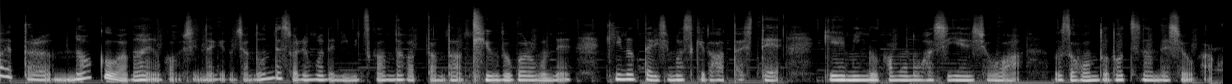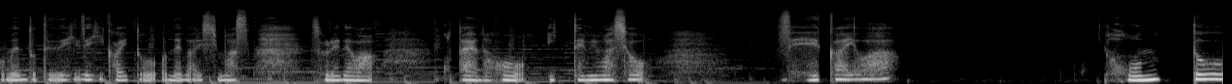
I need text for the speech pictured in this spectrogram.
えたらなくはないのかもしれないけど、じゃあなんでそれまでに見つかんなかったんだっていうところもね、気になったりしますけど、果たしてゲーミングカモノハシ現象は嘘本当どっちなんでしょうかコメントでぜひぜひ回答をお願いします。それでは答えの方行ってみましょう。正解は本当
